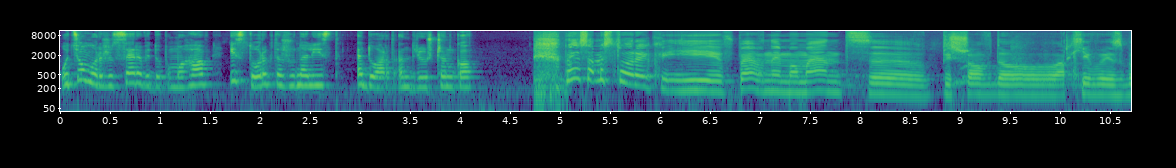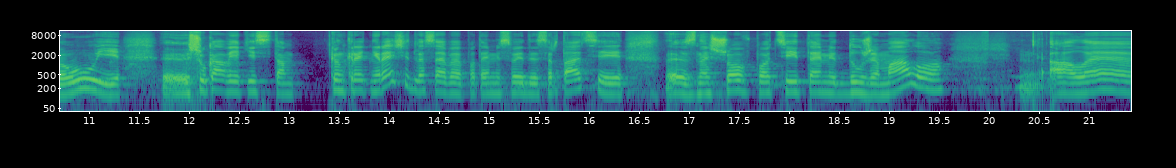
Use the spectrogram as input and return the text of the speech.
У цьому режисерові допомагав історик та журналіст Едуард Андрющенко. Ну, я сам історик, і в певний момент е, пішов до архіву СБУ і е, шукав якісь там. Конкретні речі для себе по темі своєї дисертації Е, знайшов по цій темі дуже мало, але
